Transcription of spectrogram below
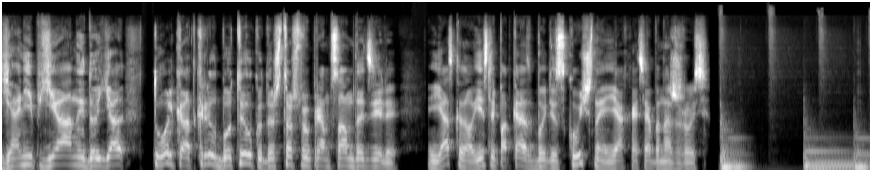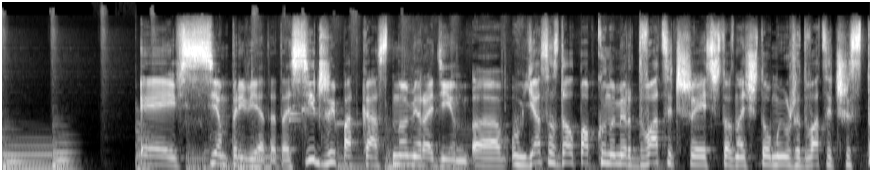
Я не пьяный, да я только открыл бутылку, да что ж вы прям в самом деле. И я сказал, если подкаст будет скучный, я хотя бы нажрусь. Эй, всем привет, это CG подкаст номер один. Э, я создал папку номер 26, что значит, что мы уже 26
